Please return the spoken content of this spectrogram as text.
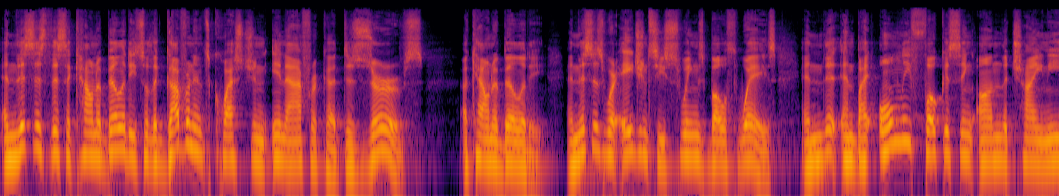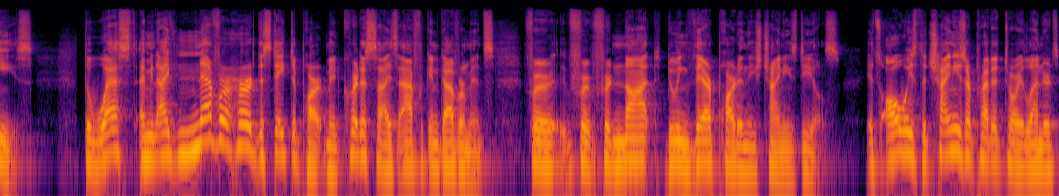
And this is this accountability. So the governance question in Africa deserves accountability. And this is where agency swings both ways. And, th- and by only focusing on the Chinese, the West, I mean, I've never heard the State Department criticize African governments for, for, for not doing their part in these Chinese deals. It's always the Chinese are predatory lenders.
